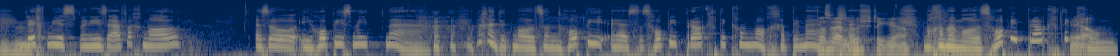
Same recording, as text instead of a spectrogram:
Mhm. Vielleicht müssten wir uns einfach mal so in Hobbys mitnehmen. wir könnten mal so ein, Hobby, äh, so ein Hobbypraktikum machen bei Menschen. Das wäre lustig, ja. Machen wir mal ein Hobbypraktikum.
